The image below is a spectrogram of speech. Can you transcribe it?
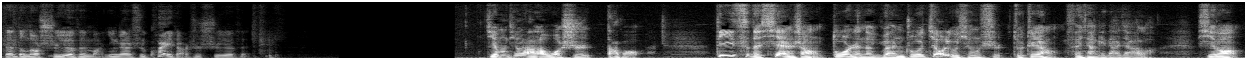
但等到十月份吧，应该是快一点，是十月份。节目听完了，我是大宝，第一次的线上多人的圆桌交流形式就这样分享给大家了，希望。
